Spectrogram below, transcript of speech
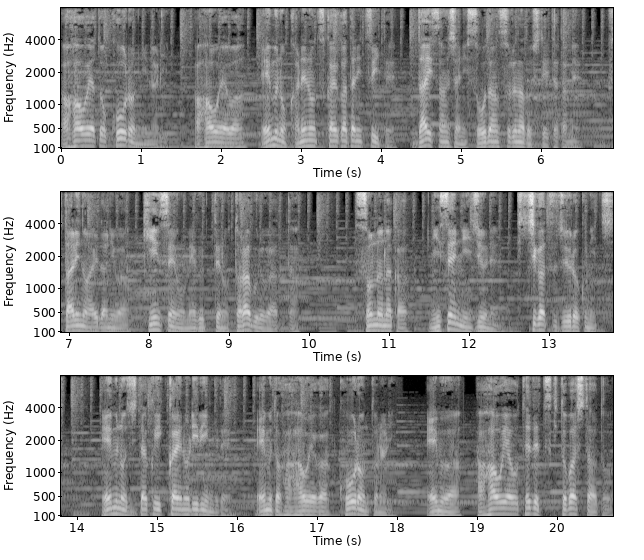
母親と口論になり、母親は M の金の使い方について第三者に相談するなどしていたため、二人の間には金銭をめぐってのトラブルがあった。そんな中、2020年7月16日、M の自宅1階のリビングで M と母親が口論となり、M は母親を手で突き飛ばした後、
